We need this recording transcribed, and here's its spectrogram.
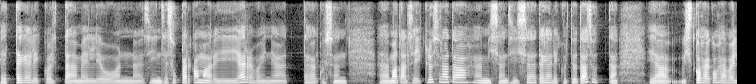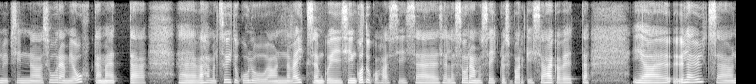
et tegelikult äh, meil ju on siin see Superkamari järv on ju, et kus on madal seiklusrada, mis on siis tegelikult ju tasuta ja vist kohe-kohe valmib sinna suurem ja uhkem, et vähemalt sõidukulu on väiksem kui siin kodukohas siis selles suuremas seikluspargis aega veeta. Ja üleüldse on,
